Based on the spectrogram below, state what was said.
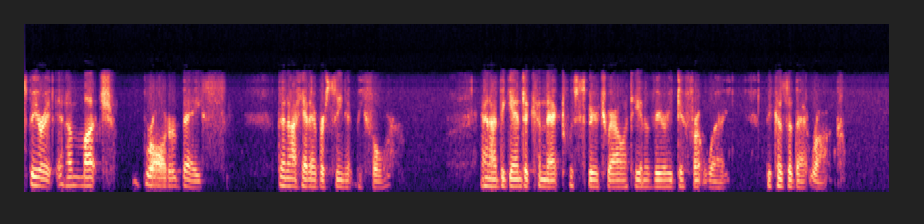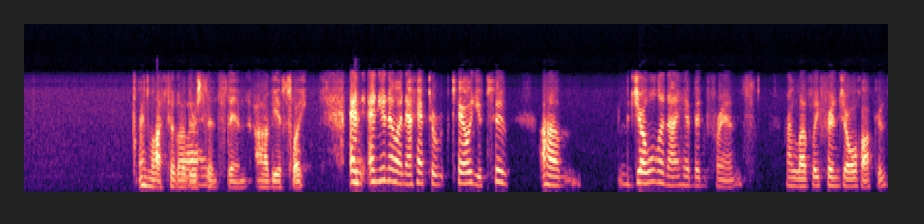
spirit in a much broader base than I had ever seen it before. And I began to connect with spirituality in a very different way because of that rock. And lots of others since then, obviously. And and you know, and I have to tell you too, um, Joel and I have been friends. Our lovely friend Joel Hawkins,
